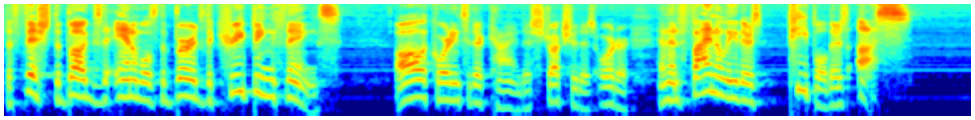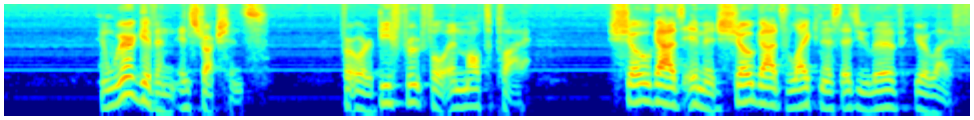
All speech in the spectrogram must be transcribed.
The fish, the bugs, the animals, the birds, the creeping things, all according to their kind. There's structure, there's order. And then finally, there's people, there's us. And we're given instructions for order. Be fruitful and multiply. Show God's image, show God's likeness as you live your life.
